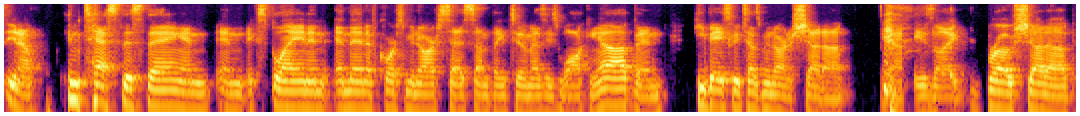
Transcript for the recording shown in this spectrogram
you know contest this thing and and explain and and then of course Munar says something to him as he's walking up and he basically tells Munar to shut up. Yeah, he's like, "Bro, shut up."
